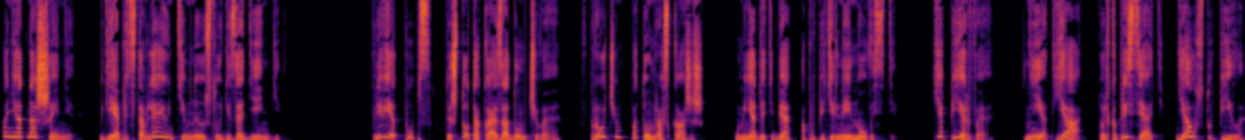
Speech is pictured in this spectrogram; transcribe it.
а не отношения, где я представляю интимные услуги за деньги. «Привет, пупс!» Ты что такая задумчивая? Впрочем, потом расскажешь. У меня для тебя опупительные новости. Я первая. Нет, я. Только присядь. Я уступила.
